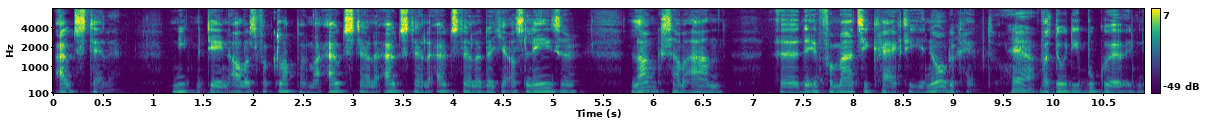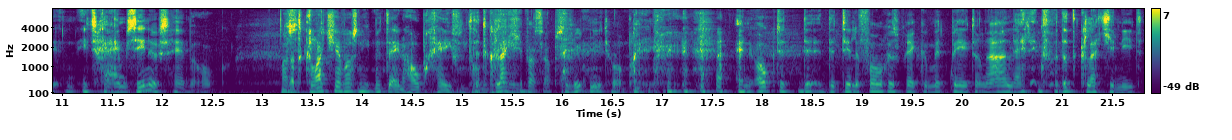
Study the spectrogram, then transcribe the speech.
uitstellen. Niet meteen alles verklappen, maar uitstellen, uitstellen, uitstellen. Dat je als lezer langzaamaan de informatie krijgt die je nodig hebt. Ja. Waardoor die boeken iets geheimzinnigs hebben ook. Maar dat kladje was niet meteen hoopgevend. Het kladje was absoluut niet hoopgevend. en ook de, de, de, telefoongesprekken met Peter naar aanleiding van dat kladje niet.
